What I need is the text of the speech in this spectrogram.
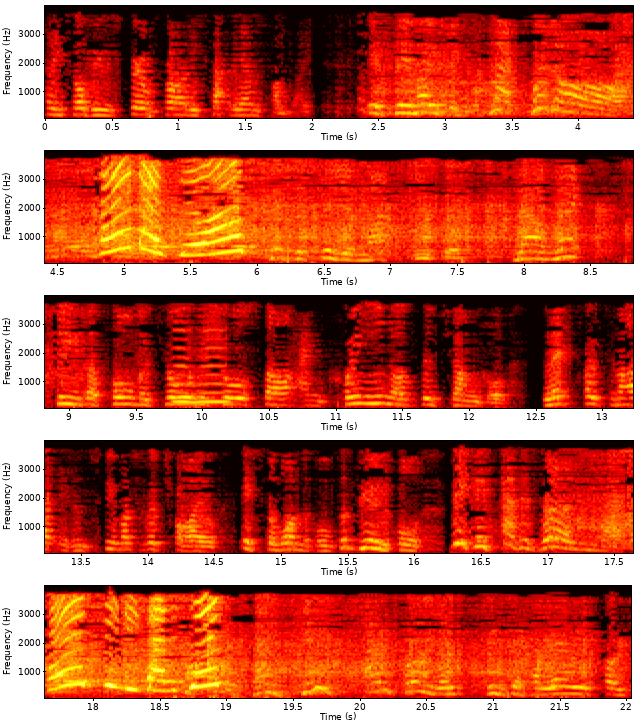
and he told me he was free on Friday, Saturday, and Sunday. It's the amazing! Stuart. Good to see you, Matt. Now, next, she's a former Geordie Mhm. Shore star and queen of the jungle. Let's hope tonight isn't too much of a trial. It's the wonderful, the beautiful Vicky Pattison. Hey, Stevie Patterson. Thank you. And finally, he's the hilarious host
